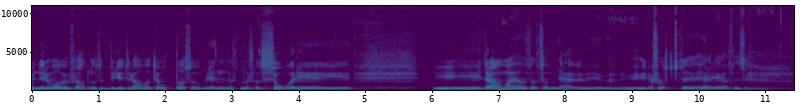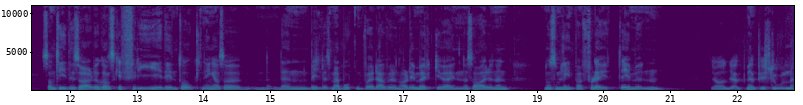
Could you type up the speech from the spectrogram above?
under overflaten, og så bryter det av og til opp. Og så blir det noe slags sår i, i, i, dramaet. Altså, som det er uhyre flott, eh, hele syns jeg. Samtidig så er du ganske fri i din tolkning. altså Den bildet som er bortenfor der hvor hun har de mørke øynene, så har hun en, noe som ligner på en fløyte i munnen. Ja, det er, det er pistolene.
